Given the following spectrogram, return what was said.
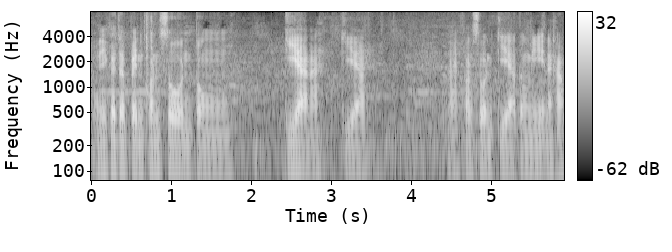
อันนี้ก็จะเป็นคอนโซลตรงเกียร์นะ เกียร์นะคอนโซลเกียร์ตรงนี้นะครับ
